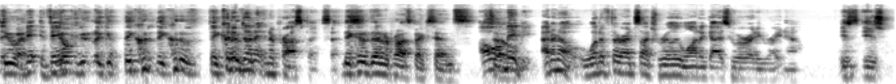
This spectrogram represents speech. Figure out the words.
do it. They, they, like they could they could have they could have done it in a prospect sense. They could have done it in a prospect sense. Oh, So- maybe. I don't know. What if the Red Sox really wanted guys who are ready right now? Is is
